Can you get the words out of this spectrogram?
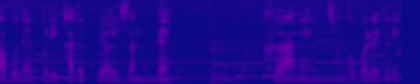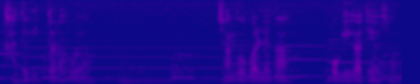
화분에 물이 가득 고여 있었는데 그 안에 장구벌레들이 가득 있더라고요. 장구벌레가 모기가 되어서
